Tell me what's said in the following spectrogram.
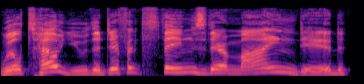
will tell you the different things their mind did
